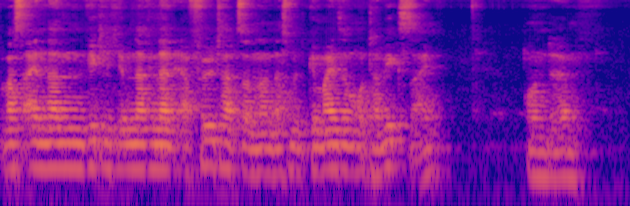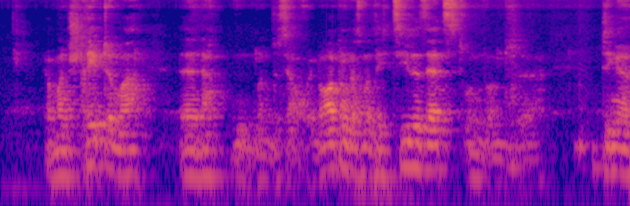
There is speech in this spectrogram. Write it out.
was einen dann wirklich im Nachhinein erfüllt hat, sondern das mit gemeinsamem Unterwegssein. Und äh, ja, man strebt immer äh, nach, das ist ja auch in Ordnung, dass man sich Ziele setzt und, und äh, Dinge,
